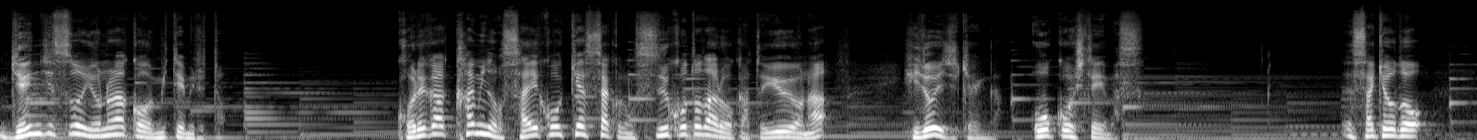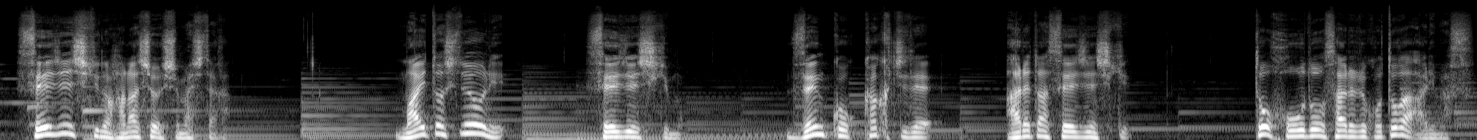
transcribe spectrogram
現実の世の中を見てみるとこれが神の最高傑作のすることだろうかというようなひどい事件が横行しています。先ほど成人式の話をしましたが毎年のように成人式も全国各地で荒れた成人式と報道されることがあります。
